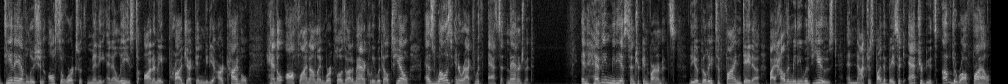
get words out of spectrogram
DNA Evolution also works with many NLEs to automate project and media archival, handle offline online workflows automatically with LTO, as well as interact with asset management. In heavy media centric environments, the ability to find data by how the media was used and not just by the basic attributes of the raw file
